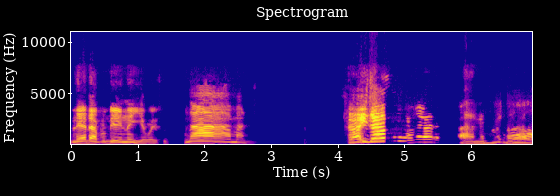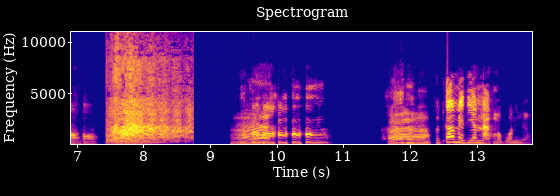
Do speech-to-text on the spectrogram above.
લેડ આપણે બે નહીં છે ના માન આઈ જા તમે ત્યાં નાકમાં પોણી જાય.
